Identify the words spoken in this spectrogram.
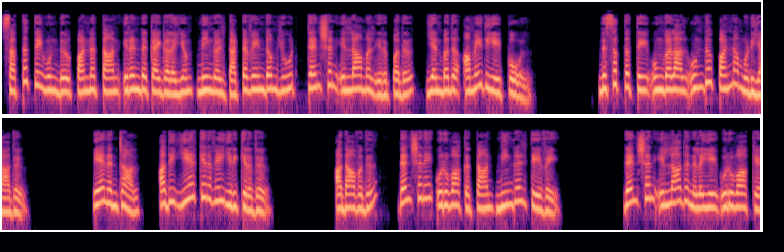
சத்தத்தை உண்டு பண்ணத்தான் இரண்டு கைகளையும் நீங்கள் தட்ட வேண்டும். யூ டென்ஷன் இல்லாமல் இருப்பது என்பது அமைதியைப் போல். நிசப்தத்தை உங்களால் உண்டு பண்ண முடியாது. ஏனென்றால் அது ஏற்கனவே இருக்கிறது. அதாவது டென்ஷனை உருவாக்கத்தான் நீங்கள் தேவை. டென்ஷன் இல்லாத நிலையை உருவாக்க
